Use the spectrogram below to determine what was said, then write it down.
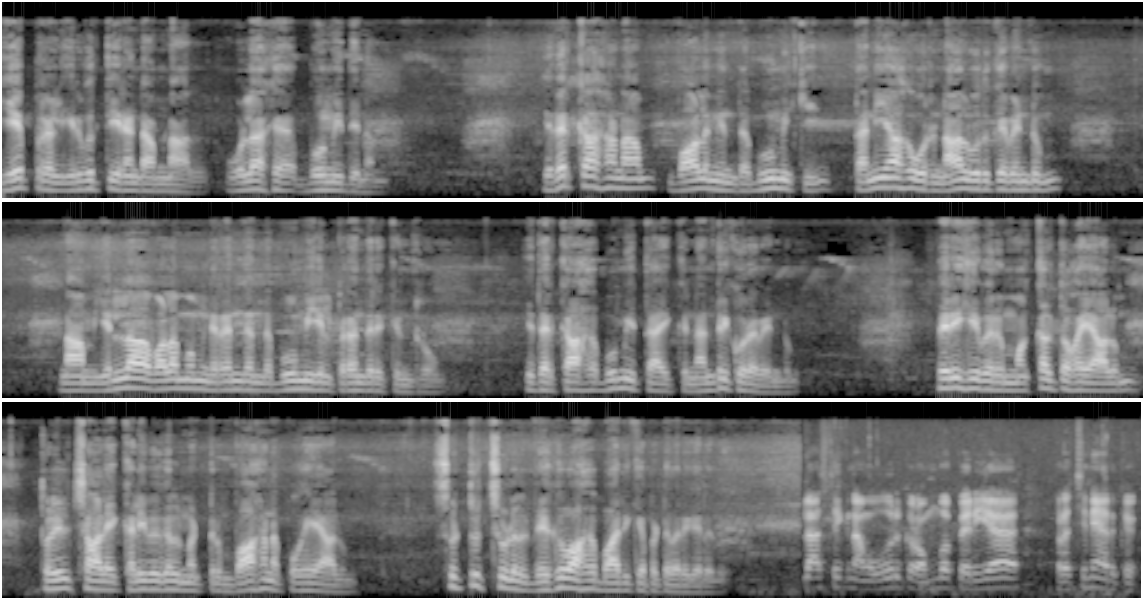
ஏப்ரல் இருபத்தி இரண்டாம் நாள் உலக பூமி தினம். எதற்காக நாம் வாழும் இந்த பூமிக்கு தனியாக ஒரு நாள் ஒதுக்க வேண்டும்? நாம் எல்லா வளமும் நிறைந்த இந்த பூமியில் பிறந்திருக்கின்றோம். இதற்காக பூமி தாய்க்கு நன்றி கூற வேண்டும். பெருகி வரும் மக்கள் தொகையாலும் தொழிற்சாலை கழிவுகள் மற்றும் வாகன புகையாலும் சுற்றுச்சூழல் வெகுவாக பாதிக்கப்பட்டு வருகிறது. பிளாஸ்டிக் நம்ம ஊருக்கு ரொம்ப பெரிய பிரச்சனையாக இருக்குது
